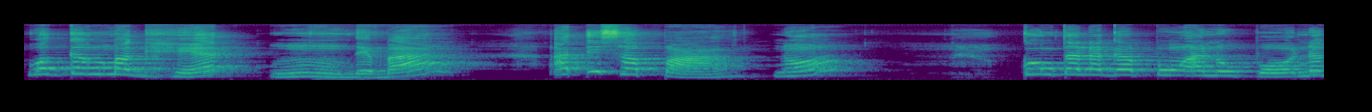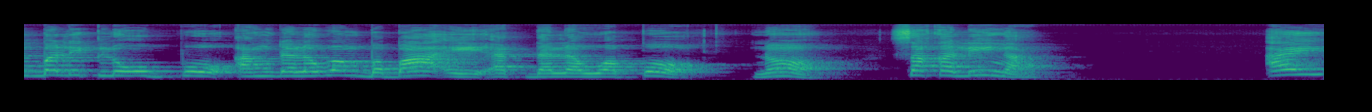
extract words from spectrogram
wag kang mag-hit, mm, 'di ba? At isa pa, no? Kung talaga pong ano po, nagbalik loob po ang dalawang babae at dalawa po, no, sa Kalinga, ay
